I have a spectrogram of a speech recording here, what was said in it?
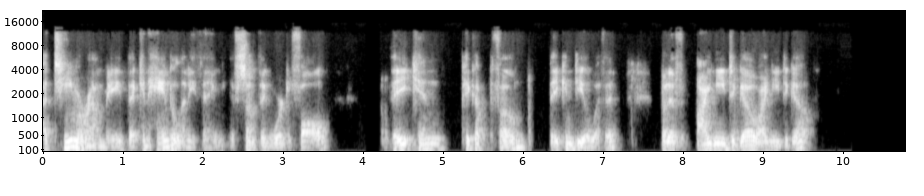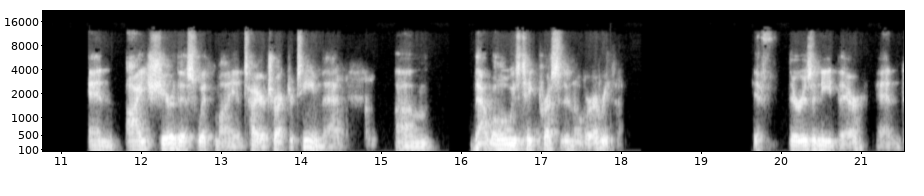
a team around me that can handle anything if something were to fall. They can pick up the phone, they can deal with it. But if I need to go, I need to go. And I share this with my entire tractor team that um, that will always take precedent over everything. If there is a need there, and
